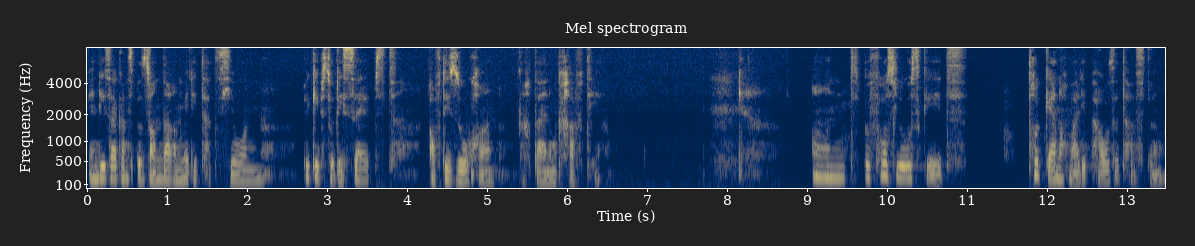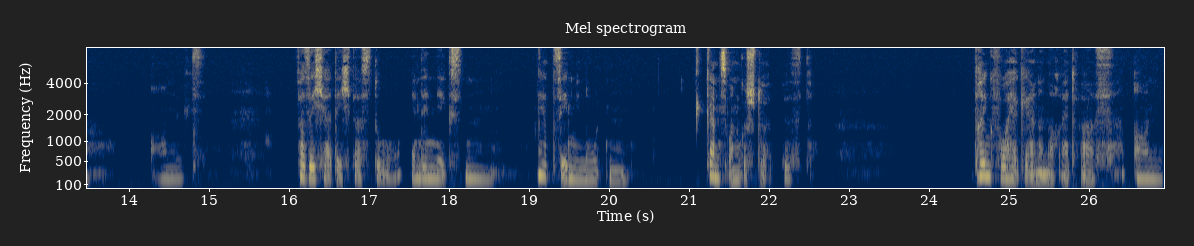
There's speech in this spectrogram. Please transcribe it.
in dieser ganz besonderen Meditation begibst du dich selbst auf die Suche nach deinem Krafttier. Und bevor es losgeht, drück gern nochmal die Pause-Taste und versicher dich, dass du in den nächsten ja, zehn Minuten ganz ungestört bist. Trink vorher gerne noch etwas und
